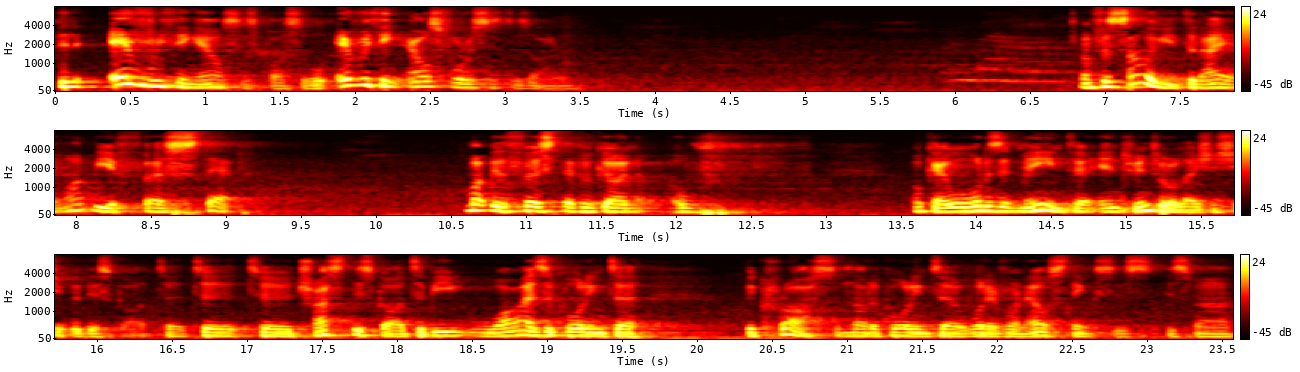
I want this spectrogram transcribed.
then everything else is possible. Everything else for us is desirable. And for some of you today, it might be your first step. It might be the first step of going, oh, okay, well, what does it mean to enter into a relationship with this God, to, to, to trust this God, to be wise according to the cross and not according to what everyone else thinks is, is smart?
